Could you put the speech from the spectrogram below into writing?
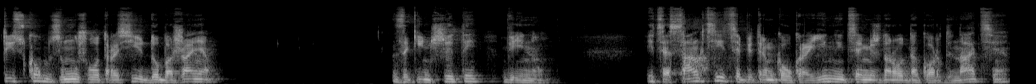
тиском змушувати Росію до бажання закінчити війну. І це санкції, це підтримка України, це міжнародна координація.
